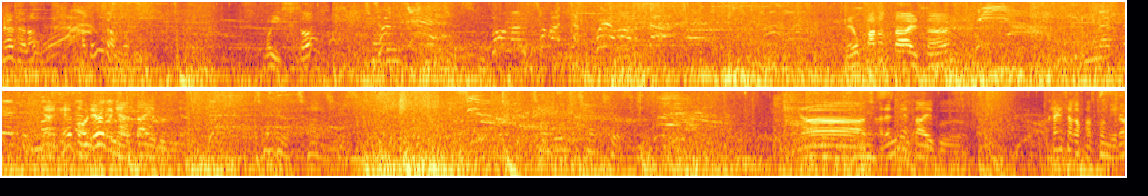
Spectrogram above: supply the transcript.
해야 되나? 하든가 뭐. 뭐 있어? 내욕 빠졌다 일단 그냥 해버려 그냥 다이브 그냥. 야 잘했네 다이브 카이사가 바텀이라.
